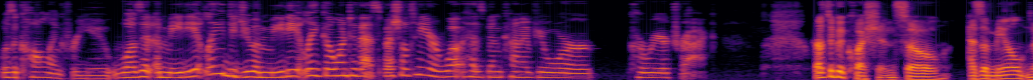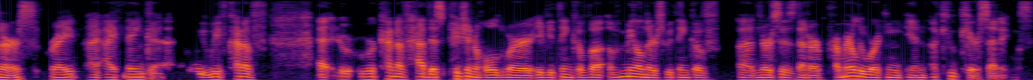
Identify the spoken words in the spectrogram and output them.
was a calling for you. Was it immediately? Did you immediately go into that specialty, or what has been kind of your career track? That's a good question. So, as a male nurse, right, I, I think mm-hmm. uh, we, have kind of uh, we're kind of have this pigeonholed where if you think of a, of male nurse, we think of uh, nurses that are primarily working in acute care settings,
